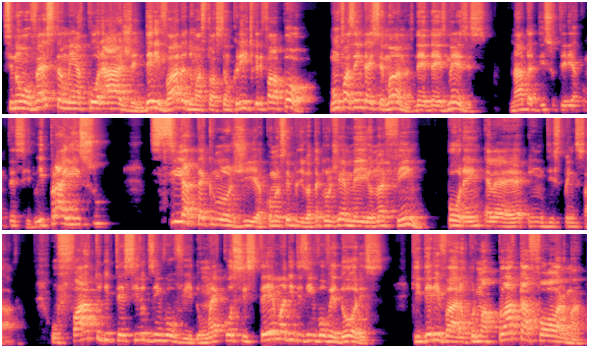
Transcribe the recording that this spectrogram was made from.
se não houvesse também a coragem derivada de uma situação crítica, ele fala, pô, vamos fazer em 10 semanas, 10 meses? Nada disso teria acontecido. E para isso, se a tecnologia, como eu sempre digo, a tecnologia é meio, não é fim, porém ela é indispensável. O fato de ter sido desenvolvido um ecossistema de desenvolvedores que derivaram por uma plataforma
